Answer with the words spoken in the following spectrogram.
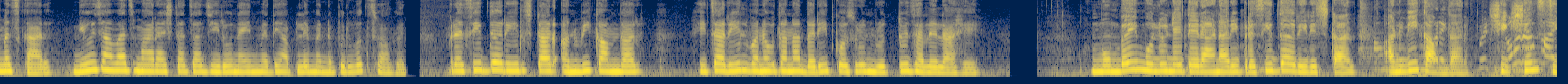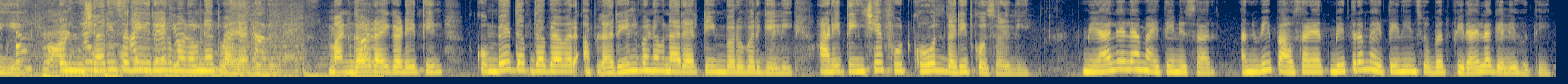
नमस्कार. न्यूज आवाज महाराष्ट्राचा झिरो नाईनमध्ये आपले मनपूर्वक स्वागत. प्रसिद्ध रील स्टार अन्वी कामदार हिचा रील बनवताना दरीत कोसळून मृत्यू झालेला आहे. मुंबई मुलून येथे राहणारी प्रसिद्ध रील स्टार अन्वी कामदार शिक्षण सी ए पण हुशारी सगळी रील बनवण्यात वाया गेली. माणगाव रायगड येथील कुंभे धबधब्यावर आपला रील बनवणाऱ्या टीमबरोबर गेली आणि तीनशे फूट खोल दरीत कोसळली. मिळालेल्या माहितीनुसार अन्वी पावसाळ्यात मित्रमैत्रिणींसोबत फिरायला गेली होती.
